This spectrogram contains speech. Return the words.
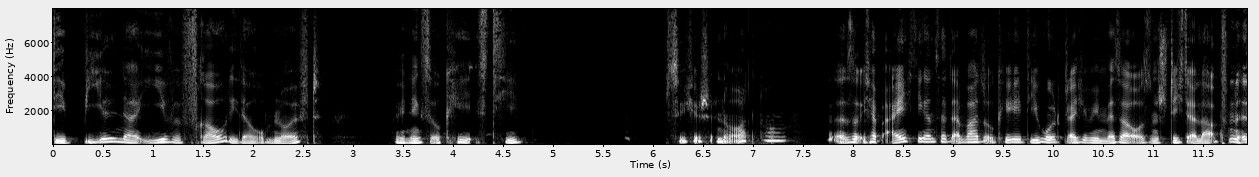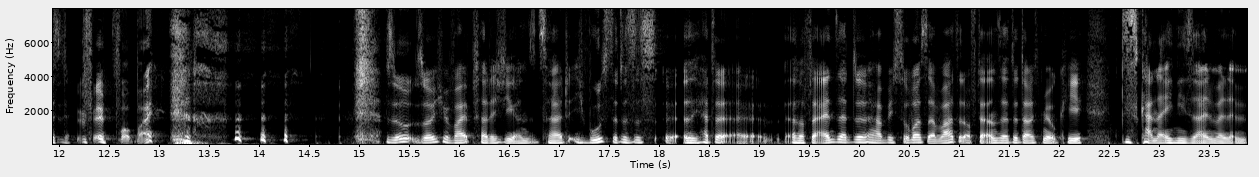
debil naive Frau, die da rumläuft. Und ich denke so, okay, ist die psychisch in Ordnung? Also ich habe eigentlich die ganze Zeit erwartet, okay, die holt gleich irgendwie ein Messer aus und sticht ab und dann ist der Film vorbei. so, solche Vibes hatte ich die ganze Zeit. Ich wusste, dass es, äh, also ich hatte, äh, also auf der einen Seite habe ich sowas erwartet, auf der anderen Seite dachte ich mir, okay, das kann eigentlich nicht sein, weil äh,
